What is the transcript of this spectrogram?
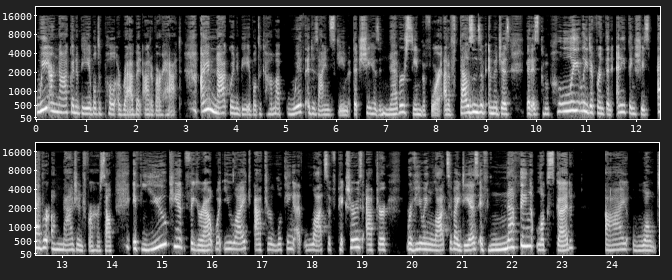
We are not going to be able to pull a rabbit out of our hat. I am not going to be able to come up with a design scheme that she has never seen before out of thousands of images that is completely different than anything she's ever imagined for herself. If you can't figure out what you like after looking at lots of pictures, after reviewing lots of ideas. If nothing looks good, I won't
